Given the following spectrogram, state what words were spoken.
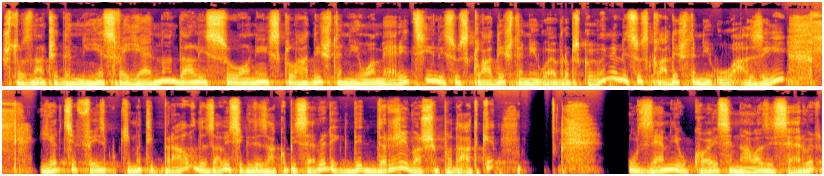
Što znači da nije sve jedno da li su oni skladišteni u Americi ili su skladišteni u Evropskoj uniji ili su skladišteni u Aziji, jer će Facebook imati pravo da zavisi gde zakupi server i gde drži vaše podatke. U zemlji u kojoj se nalazi server,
